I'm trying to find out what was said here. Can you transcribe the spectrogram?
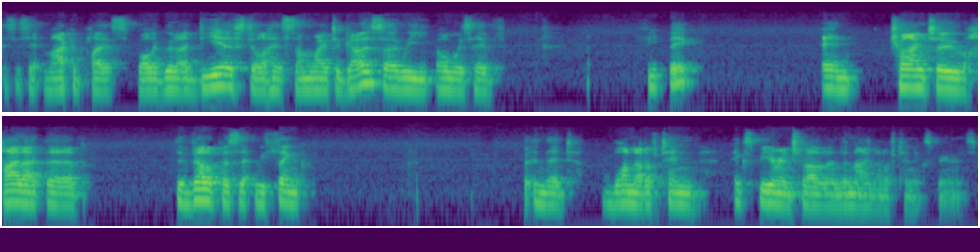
as I said, marketplace, while a good idea, still has some way to go. So we always have feedback and trying to highlight the developers that we think in that one out of 10 experience rather than the nine out of 10 experience.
